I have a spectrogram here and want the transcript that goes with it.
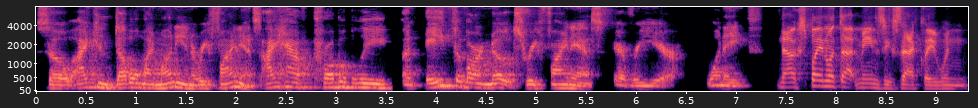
So I can double my money in a refinance. I have probably an eighth of our notes refinance every year. One eighth. Now, explain what that means exactly when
